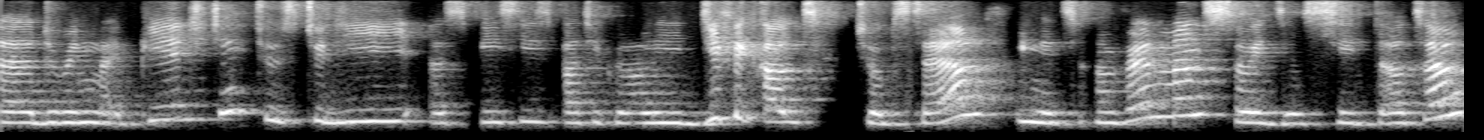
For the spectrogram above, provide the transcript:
uh, during my PhD to study a species particularly difficult to observe in its environment. So it's a sea turtle.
